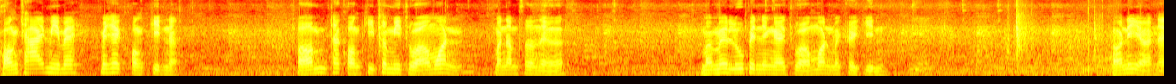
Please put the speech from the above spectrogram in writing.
ของใช้มีไหมไม่ใช่ของกินอะอ๋อถ้าของกินก็มีถั่วอัลมอนด์มานำเสนอ มันไม่รู้เป็นยังไงถั่วอัลมอนด์ไม่เคยกินนี่อ๋อนี่เหรอไหน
